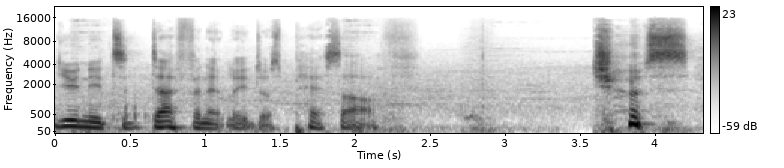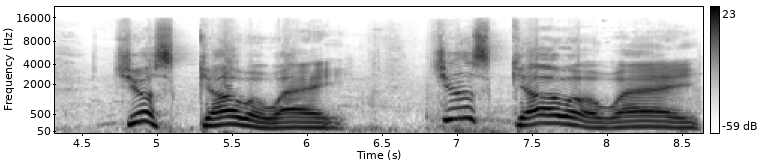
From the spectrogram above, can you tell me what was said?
You need to definitely just piss off. Just, just go away. Just go away.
